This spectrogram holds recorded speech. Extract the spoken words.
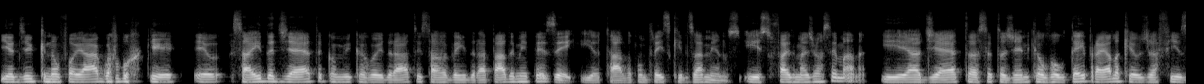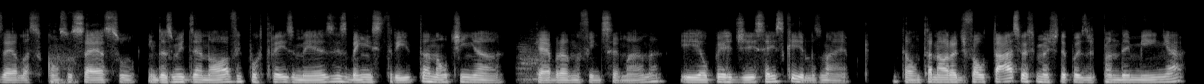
e eu digo que não foi água porque eu saí da dieta, comi carboidrato, estava bem hidratado e me pesei. E eu estava com 3 quilos a menos. E isso faz mais de uma semana. E a dieta cetogênica, eu voltei para ela, que eu já fiz ela com sucesso em 2019 por três meses, bem estrita, não tinha quebra no fim de semana. E eu perdi 6 quilos na época. Então tá na hora de voltar, especialmente depois de pandemia.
